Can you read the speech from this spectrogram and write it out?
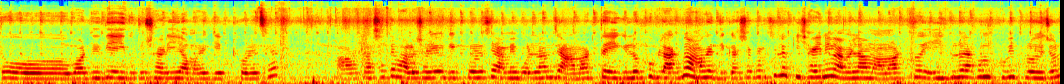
তো বরদিদি এই দুটো শাড়ি আমাকে গিফট করেছে। আর তার সাথে ভালো শাড়িও গিফট করেছে। আমি বললাম যে, আমার তো এইগুলো খুব লাগবে। আমাকে জিজ্ঞাসা করেছিল, কী শাড়ি নেবে? আমি বললাম, আমার তো এইগুলো এখন খুবই প্রয়োজন।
